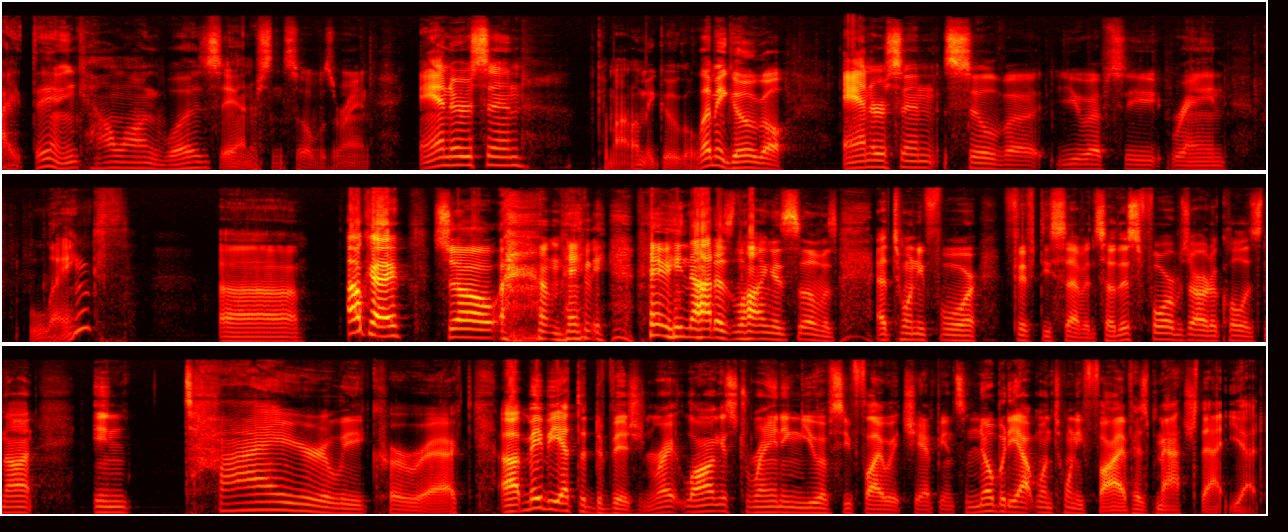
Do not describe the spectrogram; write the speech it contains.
I think. How long was Anderson Silva's reign? Anderson, come on, let me Google. Let me Google. Anderson Silva UFC reign length. Uh, Okay, so maybe maybe not as long as Silva's at 24.57. So this Forbes article is not entirely correct. Uh, maybe at the division, right? Longest reigning UFC flyweight champion. So nobody at 125 has matched that yet.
